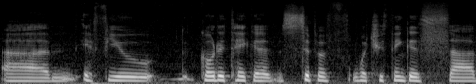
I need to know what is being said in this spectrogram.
Um, if you go to take a sip of what you think is uh,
